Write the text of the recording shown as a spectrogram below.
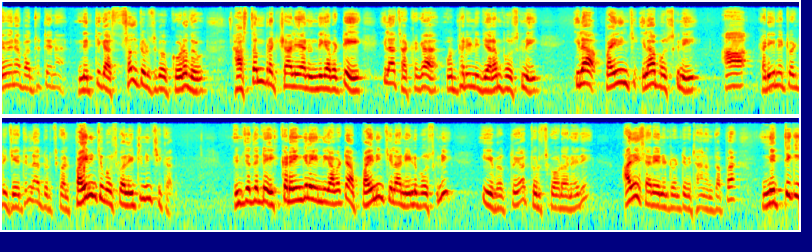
ఏమైనా పద్ధతేనా? నెత్తికి అస్సలు తుడుచుకోకూడదు. హస్తం ప్రక్షాళి అని ఉంది కాబట్టి ఇలా చక్కగా ఉద్ధరిని జలం పోసుకుని ఇలా పైనుంచి ఇలా పోసుకుని ఆ కడిగినటువంటి చేతిని ఇలా తుడుచుకోవాలి. పైనుంచి పోసుకోవాలి ఇటు నుంచి కాదు. ఎందుకంటే ఇక్కడ ఎంగిలైంది కాబట్టి ఆ పైనుంచి ఇలా నీళ్ళు పోసుకుని ఈ వృత్తిగా తుడుచుకోవడం అనేది అది సరైనటువంటి విధానం తప్ప నెత్తికి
